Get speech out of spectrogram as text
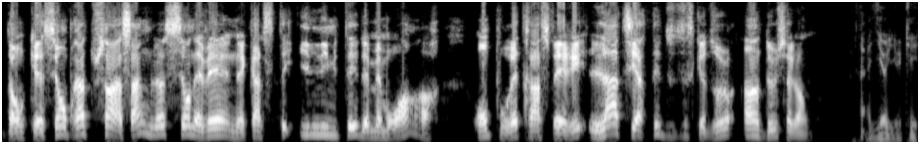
Donc, si on prend tout ça ensemble, là, si on avait une quantité illimitée de mémoire, on pourrait transférer l'entièreté du disque dur en deux secondes. Aïe, aïe, ok.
